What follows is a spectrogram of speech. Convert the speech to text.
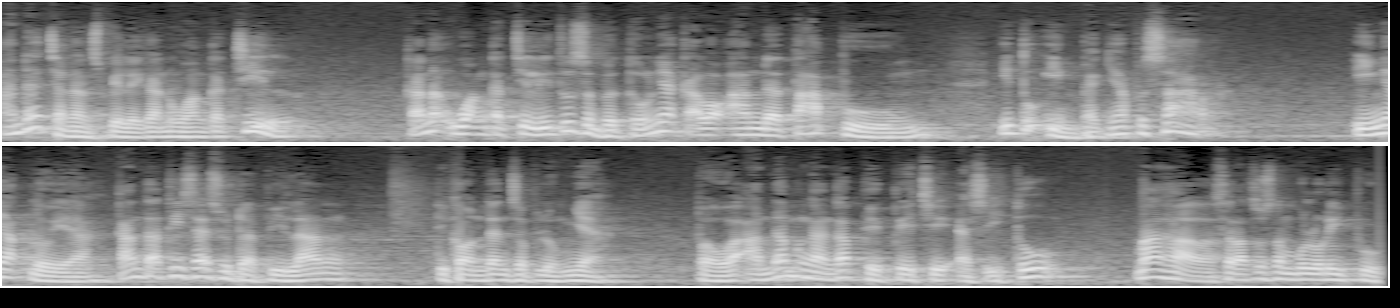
Anda jangan sepelekan uang kecil. Karena uang kecil itu sebetulnya kalau Anda tabung, itu impactnya besar. Ingat loh ya, kan tadi saya sudah bilang di konten sebelumnya bahwa Anda menganggap BPJS itu mahal 160 ribu.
